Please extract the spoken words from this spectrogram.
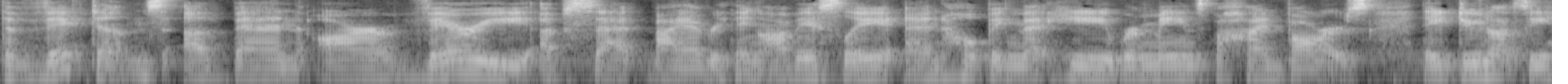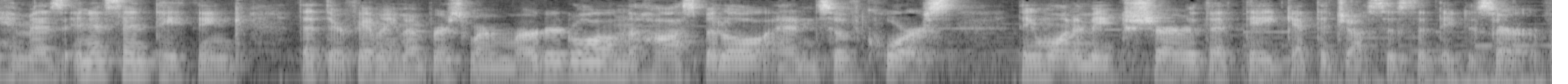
the victims of Ben are very upset by everything, obviously, and hoping that he remains behind bars. They do not see him as innocent. They think that their family members were murdered while in the hospital, and so, of course, they want to make sure that they get the justice that they deserve.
